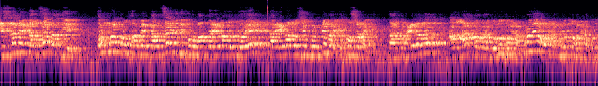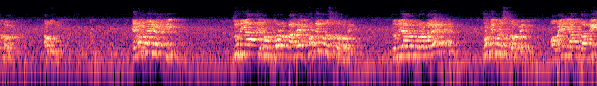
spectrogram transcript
ইসলামের কালচার বাদ দিয়ে অন্য কোনো ধর্মের কালচারে যদি কোনো বান্দা ইবাদত করে তার ইবাদত সে করতে পারে, সমস্যা নাই। তার কোন এরাদা আল্লাহ কবুল হবে না হবে না হবে না হবে না। এবং ওই ব্যক্তি দুনিয়া এবং পরকালে ক্ষতিগ্রস্ত হবে। দুনিয়া এবং পরকালে ক্ষতিগ্রস্ত হবে। অমাইয়া দাবি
